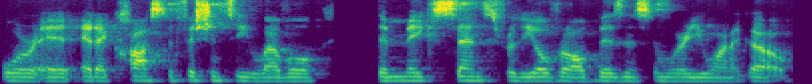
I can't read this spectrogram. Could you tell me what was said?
or at, at a cost efficiency level that makes sense for the overall business and where you want to go.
